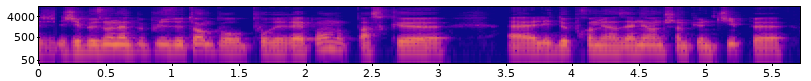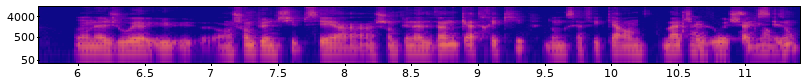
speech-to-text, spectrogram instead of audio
j'ai besoin d'un peu plus de temps pour pour y répondre parce que euh, les deux premières années en championship, euh, on a joué euh, en championship, c'est un championnat de 24 équipes, donc ça fait 40 matchs à jouer chaque saison.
